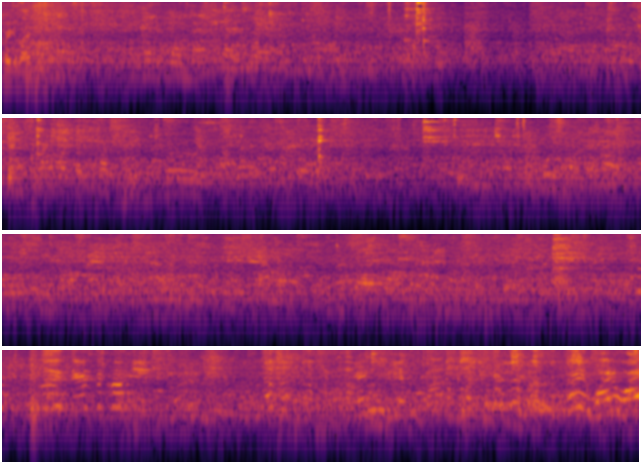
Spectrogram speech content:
Pretty much. Hey, why do I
